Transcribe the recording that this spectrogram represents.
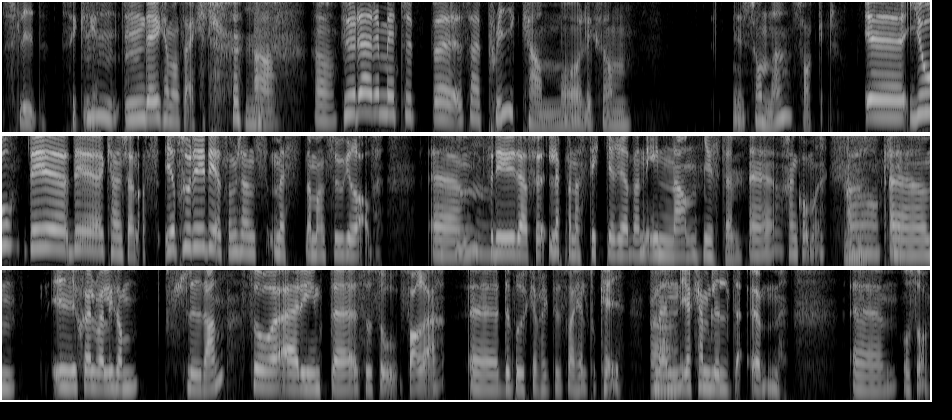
slid, sekret. Mm. Mm, det kan man säkert. Mm. Ja. ja. Hur är det med typ eh, så här pre-cum och liksom sådana saker? Eh, jo, det, det kan kännas. Jag tror det är det som känns mest när man suger av. Eh, Mm. För det är ju därför läpparna sticker redan innan Just det. eh, han kommer. Mm. Ah, okej. Ehm, I själva liksom slidan så är det inte så stor fara. Eh, det brukar faktiskt vara helt okej. Ja. Men jag kan bli lite öm. ehm, och så.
